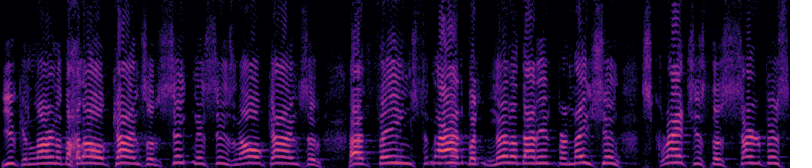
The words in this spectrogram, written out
You can learn about all kinds of sicknesses and all kinds of uh, things tonight, but none of that information scratches the surface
